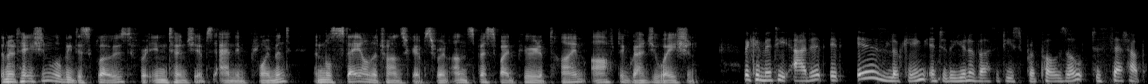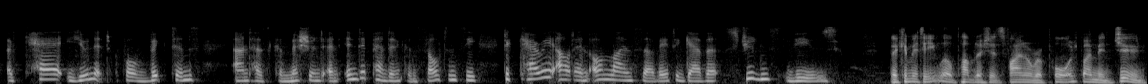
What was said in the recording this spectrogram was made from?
The notation will be disclosed for internships and employment and will stay on the transcripts for an unspecified period of time after graduation. The committee added it is looking into the university's proposal to set up a care unit for victims and has commissioned an independent consultancy to carry out an online survey to gather students' views. The committee will publish its final report by mid-June.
